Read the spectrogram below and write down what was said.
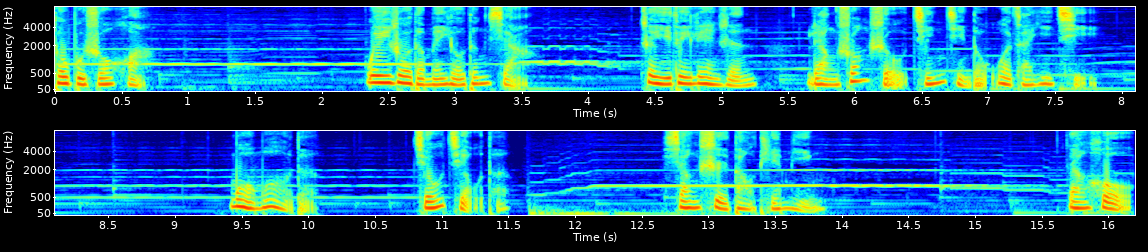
都不说话。微弱的煤油灯下，这一对恋人两双手紧紧地握在一起，默默的、久久的相视到天明。然后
